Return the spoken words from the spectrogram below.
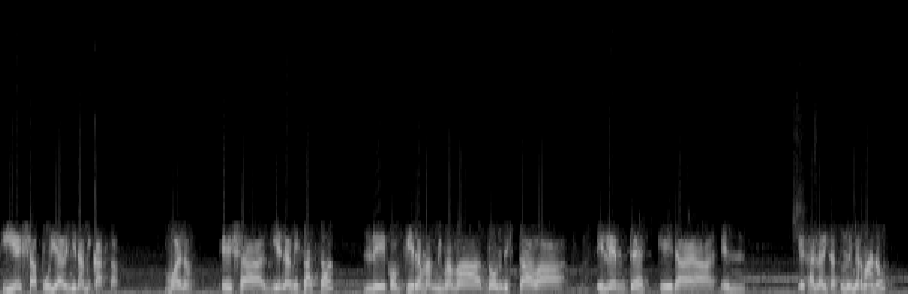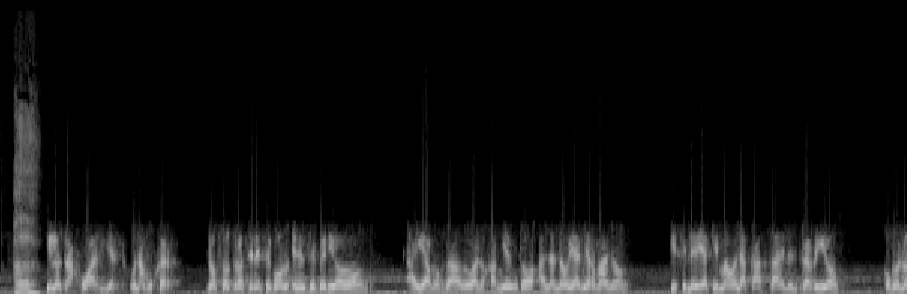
si ella podía venir a mi casa. Bueno, ella viene a mi casa le confirma a mi mamá dónde estaba el ente, que era en esa es la habitación de mi hermano, Ah, y lo trajo alguien, una mujer. Nosotros en ese en ese periodo habíamos dado alojamiento a la novia de mi hermano, que se le había quemado la casa en Entre Ríos, como no,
